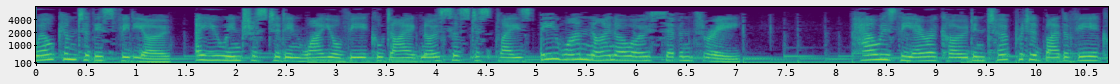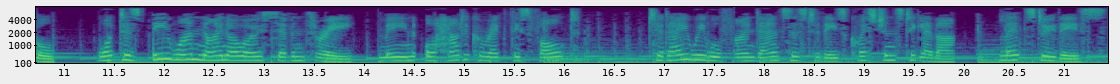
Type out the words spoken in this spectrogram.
Welcome to this video. Are you interested in why your vehicle diagnosis displays B190073? How is the error code interpreted by the vehicle? What does B190073 mean, or how to correct this fault? Today we will find answers to these questions together. Let's do this.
